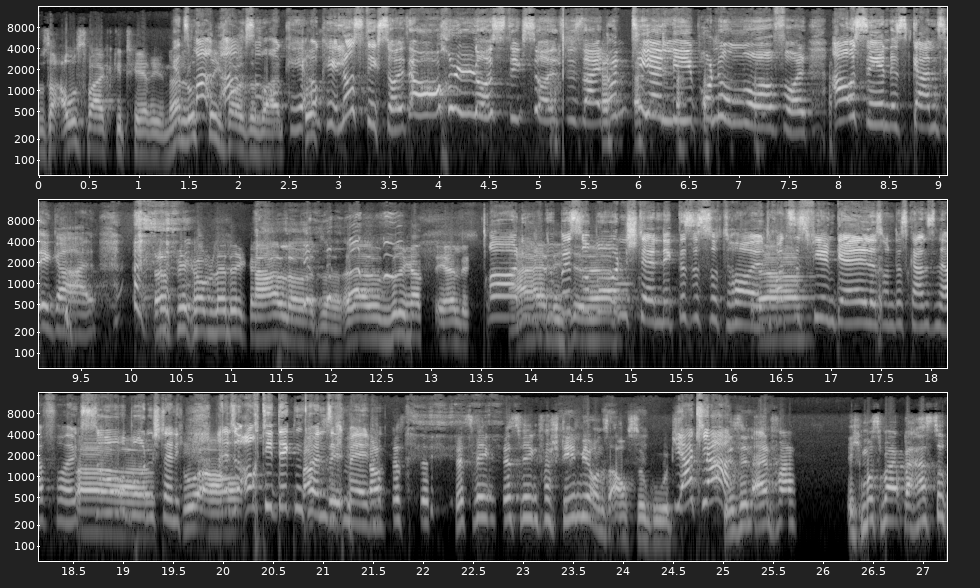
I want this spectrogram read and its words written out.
so Auswahlkriterien. Ne? lustig soll sie so, sein. Okay, okay, lustig soll sie. Auch lustig soll sie sein und tierlieb und humorvoll. Aussehen ist ganz egal. Das ist mir komplett egal, Leute. Also bin ich ganz ehrlich. Oh, du, Nein, du bist ich, so äh, bodenständig. Das ist so toll. Ja. Trotz des vielen Geldes und des ganzen Erfolgs. So ah, bodenständig. Auch. Also auch die Dicken können sich melden. Glaub, das, das, deswegen, deswegen verstehen wir uns auch so gut. Ja, klar. Wir sind einfach ich muss mal, hast du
